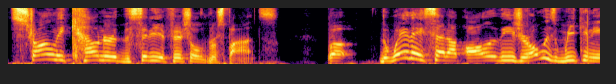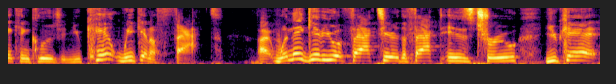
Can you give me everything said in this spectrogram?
strongly counter the city official response. Well, the way they set up all of these, you're always weakening a conclusion. You can't weaken a fact. When they give you a fact here, the fact is true. You can't,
